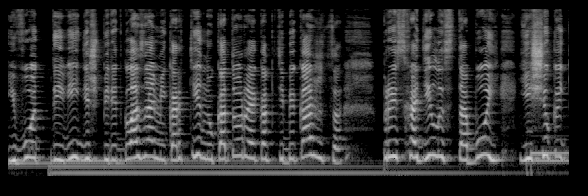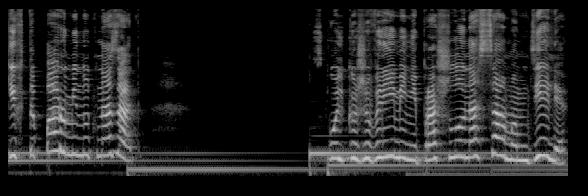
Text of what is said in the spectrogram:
И вот ты видишь перед глазами картину, которая, как тебе кажется, происходила с тобой еще каких-то пару минут назад. Сколько же времени прошло на самом деле?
